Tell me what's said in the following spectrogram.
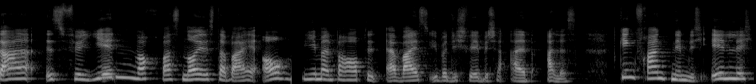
da ist für jeden noch was Neues dabei. Auch jemand behauptet, er weiß über die Schwäbische Alb alles. Ging Frank nämlich ähnlich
